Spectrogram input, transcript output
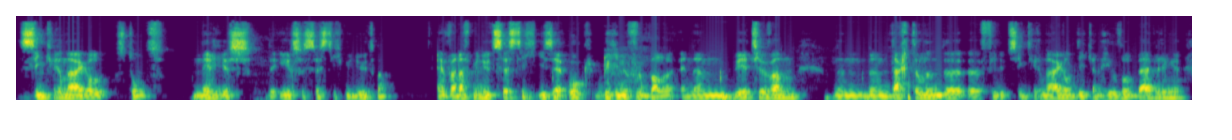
Zinkernagel stond nergens de eerste 60 minuten. En vanaf minuut 60 is hij ook beginnen voetballen. En dan weet je van een, een dartelende uh, Philip Sinkernagel, die kan heel veel bijbrengen. Hij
